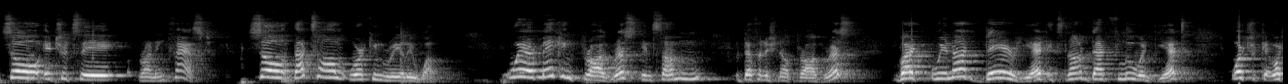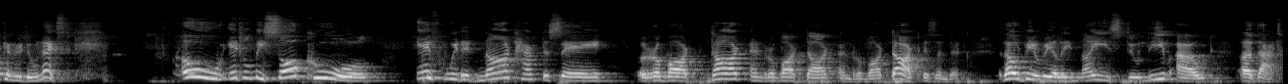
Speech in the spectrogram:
So it should say running fast. So that's all working really well. We're making progress in some definition of progress, but we're not there yet. It's not that fluent yet. What, what can we do next? Oh, it'll be so cool if we did not have to say robot dot and robot dot and robot dot, isn't it? That would be really nice to leave out uh, that.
